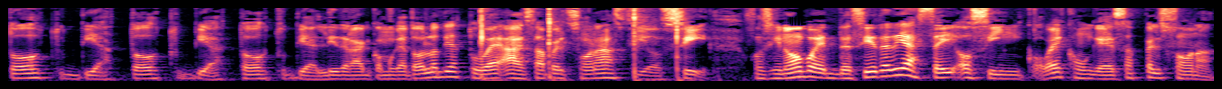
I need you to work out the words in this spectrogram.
todos tus días, todos tus días, todos tus días, literal. Como que todos los días tú ves a esa persona sí o sí. O si no, pues de 7 días, 6 o 5, ¿ves? Como que esas personas.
